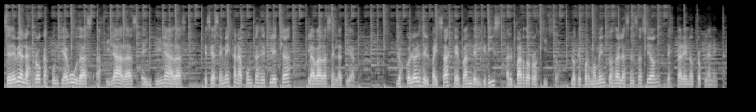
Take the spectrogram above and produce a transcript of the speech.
se debe a las rocas puntiagudas, afiladas e inclinadas que se asemejan a puntas de flecha clavadas en la tierra. Los colores del paisaje van del gris al pardo rojizo, lo que por momentos da la sensación de estar en otro planeta.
